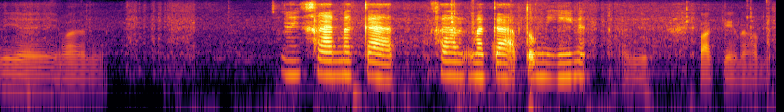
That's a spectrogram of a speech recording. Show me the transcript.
นี่ไงว่าเนี่ยในคานมากราบ คานมากราบตรงนี้เนี่ย อันนี้ปากเก่งนะครับเนี่ย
